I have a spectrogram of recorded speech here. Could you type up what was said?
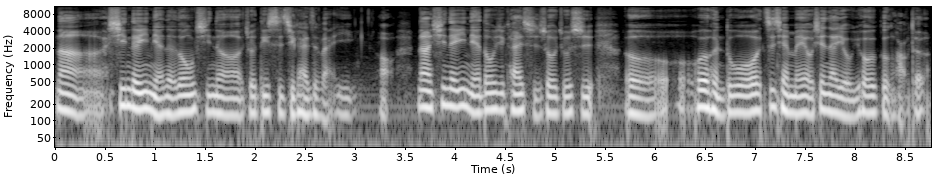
那新的一年的东西呢，就第四季开始反应，好，那新的一年的东西开始的时候，就是呃，会有很多之前没有，现在有，以后会更好的。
